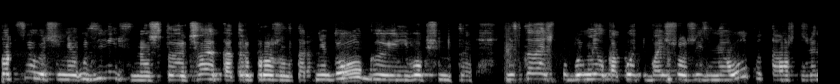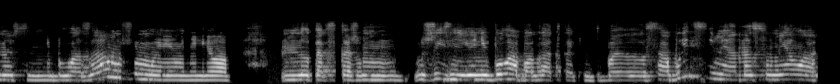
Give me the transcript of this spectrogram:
вообще очень удивительно, что человек, который прожил так недолго и, в общем-то, не сказать, чтобы имел какой-то большой жизненный опыт, потому что Жена не была замужем, и у нее ну, так скажем, жизнь ее не была богата какими-то событиями, она сумела,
